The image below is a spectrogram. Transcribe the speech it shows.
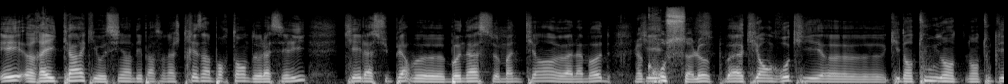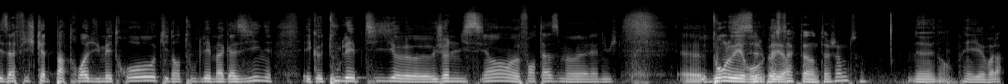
et euh, Reika qui est aussi un des personnages très importants de la série qui est la superbe bonasse mannequin à la mode La qui est- grosse salope. bah, qui est en gros qui est, euh, qui est dans, tout, dans, dans toutes les affiches 4x3 du métro, qui est dans tous les magazines et que tous les petits euh, jeunes lycéens euh, fantasment à la nuit. Dont le C'est héros le d'ailleurs. poster que t'as dans ta chambre, ça? Euh, non, mais voilà.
